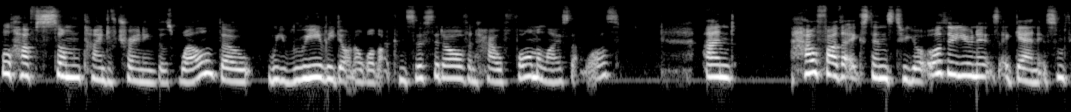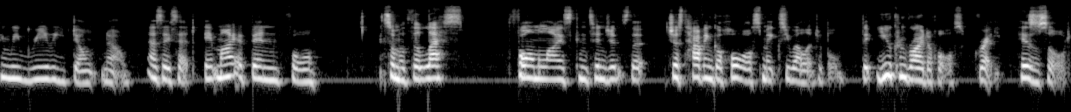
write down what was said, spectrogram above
will have some kind of training as well, though we really don't know what that consisted of and how formalized that was. And how far that extends to your other units, again, it's something we really don't know. As I said, it might have been for some of the less formalized contingents that just having a horse makes you eligible. That you can ride a horse, great, here's a sword.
